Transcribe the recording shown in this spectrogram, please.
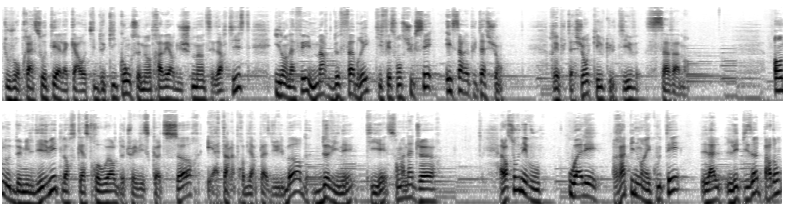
Toujours prêt à sauter à la carotide de quiconque se met en travers du chemin de ses artistes, il en a fait une marque de fabrique qui fait son succès et sa réputation réputation qu'il cultive savamment. En août 2018, lorsqu'Astro World de Travis Scott sort et atteint la première place du Billboard, devinez qui est son manager. Alors souvenez-vous, ou allez rapidement écouter l'épisode, pardon,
